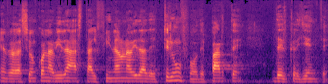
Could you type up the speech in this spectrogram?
en relación con la vida hasta el final, una vida de triunfo de parte de del creyente.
